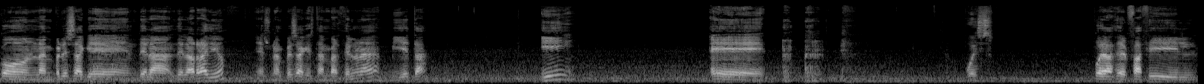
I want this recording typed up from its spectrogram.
con la empresa que, de, la, de la radio, es una empresa que está en Barcelona, Vieta, y eh, pues puede hacer fácil,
